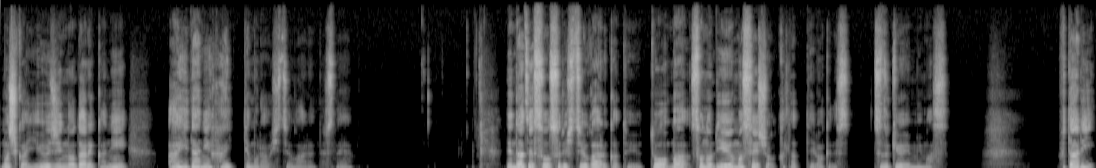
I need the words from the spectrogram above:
もしくは友人の誰かに間に入ってもらう必要があるんですね。で、なぜそうする必要があるかというと、まあ、その理由も聖書は語っているわけです。続きを読みます。二人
